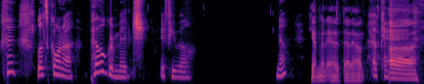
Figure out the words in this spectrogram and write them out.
Let's go on a pilgrimage, if you will. No? Yeah, I'm going to edit that out. Okay. Uh,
